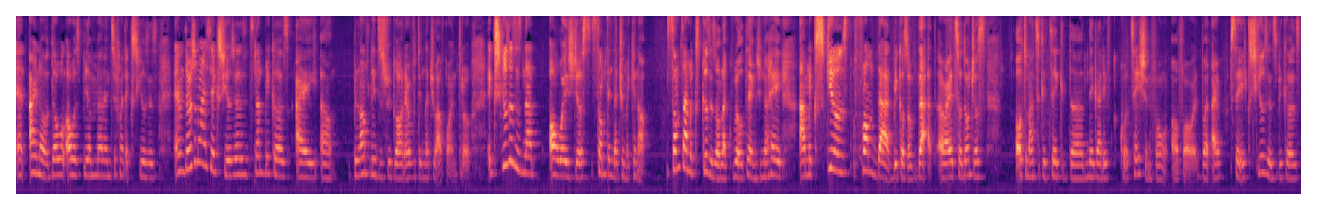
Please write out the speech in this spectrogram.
and I know there will always be a million different excuses. And the reason why I say excuses, it's not because I um, bluntly disregard everything that you have gone through. Excuses is not always just something that you're making up. Sometimes excuses are like real things. You know, hey, I'm excused from that because of that. All right, so don't just automatically take the negative quotation for uh, forward. But I say excuses because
